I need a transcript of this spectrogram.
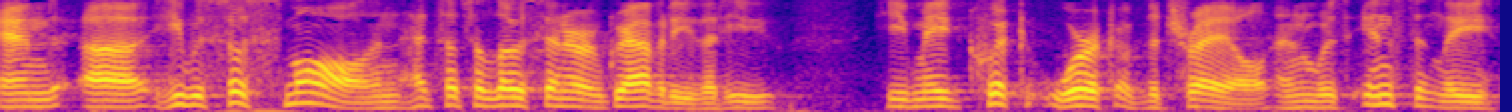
And uh, he was so small and had such a low center of gravity that he, he made quick work of the trail and was instantly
